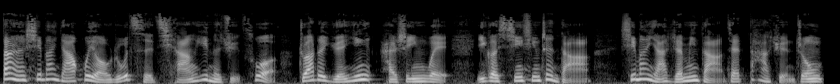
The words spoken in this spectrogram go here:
当然，西班牙会有如此强硬的举措，主要的原因还是因为一个新兴政党——西班牙人民党在大选中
